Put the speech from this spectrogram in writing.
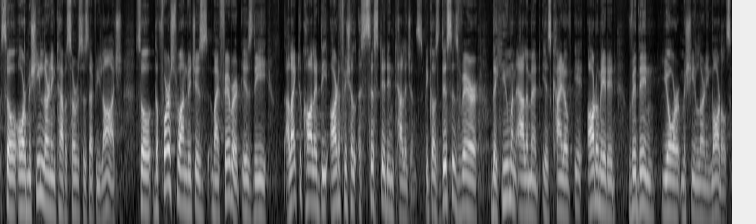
so, or machine learning type of services that we launched. So the first one, which is my favorite, is the, I like to call it the artificial assisted intelligence, because this is where the human element is kind of eh, automated within your machine learning models.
